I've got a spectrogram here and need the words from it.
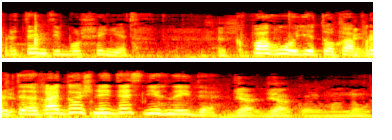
претензій більше нет. К погоді тільки претензій. Хай дощ не йде, сніг не йде. Дя- Дякуємо. Ну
